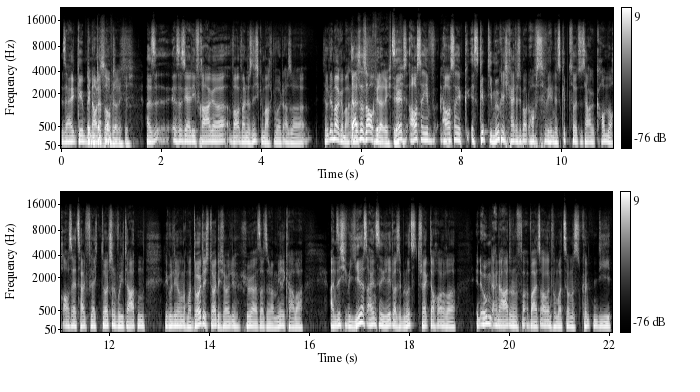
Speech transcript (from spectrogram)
ist halt Ja, genau gut, der das ist auch wieder richtig. Also, es ist ja die Frage, wa- wann es nicht gemacht wird. Also, es wird immer gemacht. Da Also, ist es auch wieder richtig. Selbst außer, hier, außer hier, es gibt die Möglichkeit, das überhaupt auszuwählen. Es gibt es heutzutage kaum noch, außer jetzt halt vielleicht in Deutschland, wo die Datenregulierung nochmal deutlich, deutlich, deutlich höher ist als in Amerika. Aber an sich, jedes einzelne Gerät, was ihr benutzt, trackt auch eure, in irgendeiner Art und Weise eure Informationen. Es könnten die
